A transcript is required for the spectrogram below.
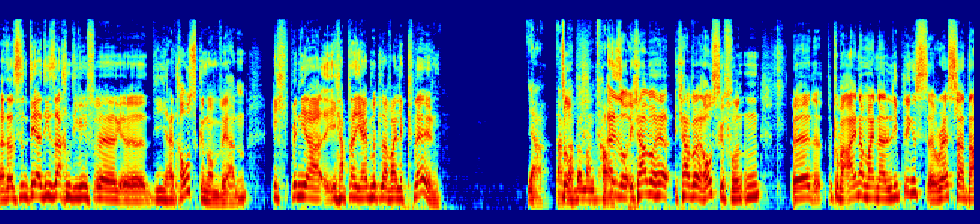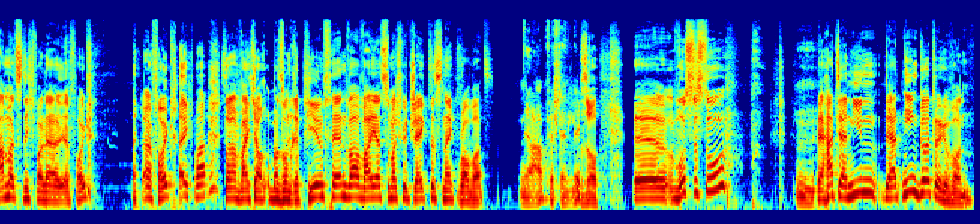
Ja, Das sind ja die Sachen, die, äh, die halt rausgenommen werden. Ich bin ja, ich habe da ja mittlerweile Quellen. Ja, dann So, aber man taucht. Also, ich habe, ich habe herausgefunden, äh, guck mal, einer meiner Lieblingswrestler damals nicht, weil er Erfolg, erfolgreich war, sondern weil ich auch immer so ein Reptilien-Fan war, war ja zum Beispiel Jake the Snake Roberts. ja, verständlich. So, äh, wusstest du, Mhm. der hat ja nie, einen- der hat nie einen Gürtel gewonnen.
